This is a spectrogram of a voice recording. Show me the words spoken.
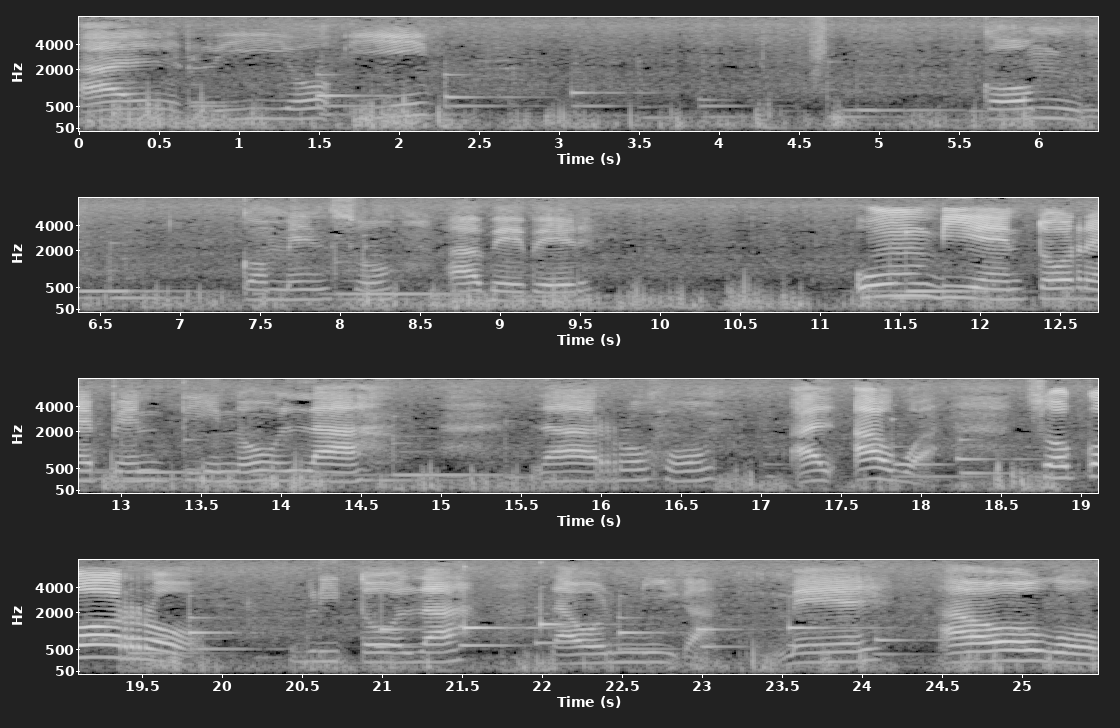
al río y com comenzó a beber. Un viento repentino la, la arrojó al agua. ¡Socorro! gritó la, la hormiga. Me ahogo.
